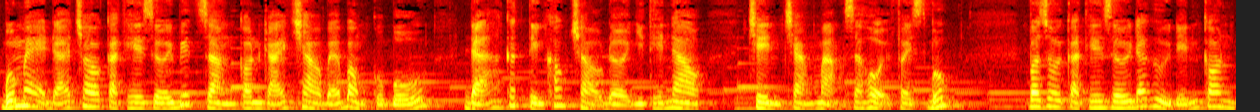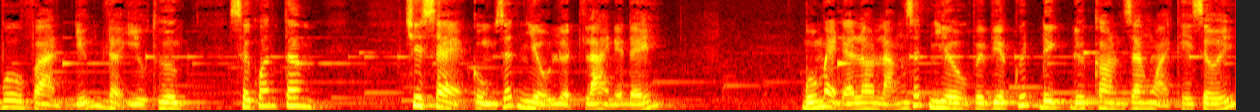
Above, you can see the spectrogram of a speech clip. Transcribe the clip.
bố mẹ đã cho cả thế giới biết rằng con gái chào bé bỏng của bố đã cất tiếng khóc chào đời như thế nào trên trang mạng xã hội Facebook. Và rồi cả thế giới đã gửi đến con vô vàn những lời yêu thương, sự quan tâm, chia sẻ cùng rất nhiều lượt like nữa đấy. Bố mẹ đã lo lắng rất nhiều về việc quyết định đưa con ra ngoài thế giới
